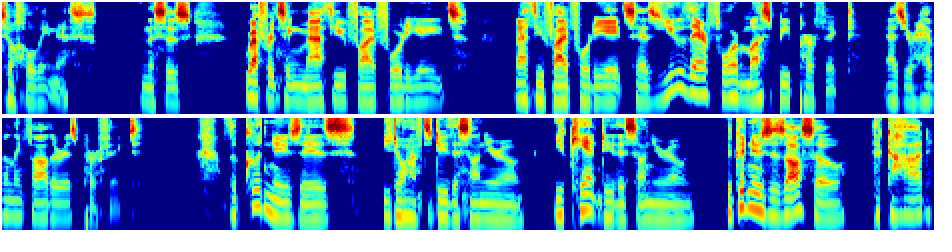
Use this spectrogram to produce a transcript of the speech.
to holiness. And this is referencing Matthew 5:48. Matthew 5:48 says, "You therefore must be perfect as your heavenly Father is perfect." The good news is you don't have to do this on your own. You can't do this on your own. The good news is also that God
